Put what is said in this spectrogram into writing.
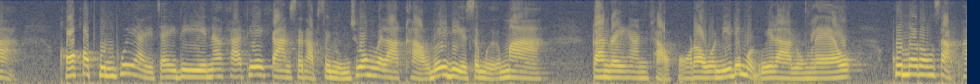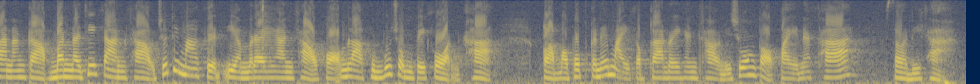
ขอขอบคุณผู้ใหญ่ใจดีนะคะ ที่ให้การสนับสนุนช่วงเวลาข่าวด้วยดีเสมอมา การรายงานข่าวของเราวันนี้ได้หมดเวลาลงแล้ว คุณรงศักดิ์พานังกาบบรรณาธิการข่าว ชุติมาเกิดเอี่ยมรายงานข่าวขออำลาคุณผู้ชมไปก่อนค่ะ กลับมาพบกันได้ใหม่กับการรายงานข่าวในช่วงต่อไปนะคะ สวัสดีค่ะ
